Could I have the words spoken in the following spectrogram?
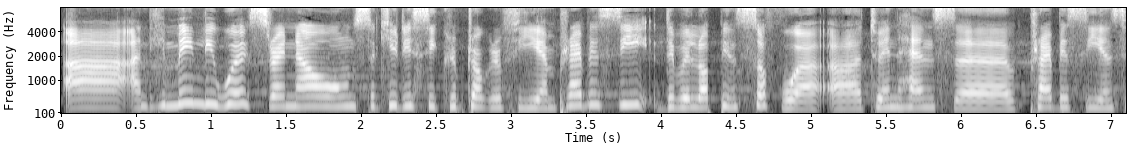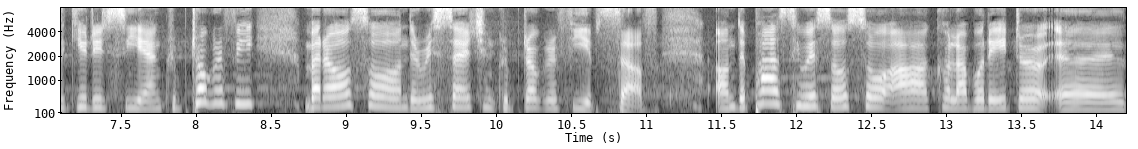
Uh, and he mainly works right now on security, cryptography, and privacy, developing software uh, to enhance uh, privacy and security and cryptography, but also on the research in cryptography itself. On the past, he was also a collaborator uh,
